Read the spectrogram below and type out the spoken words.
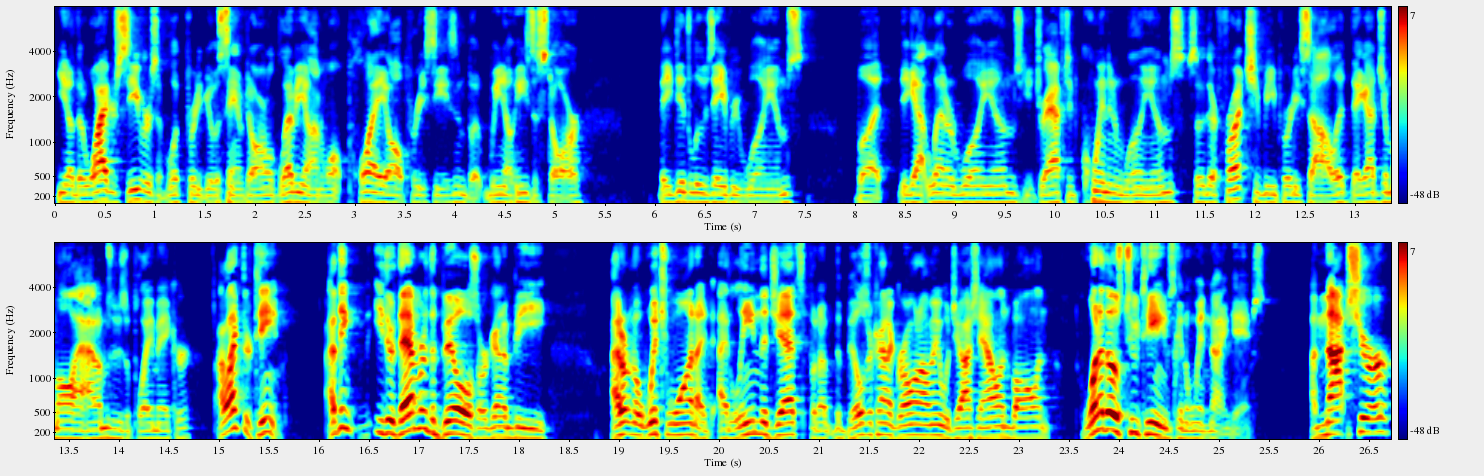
you know, their wide receivers have looked pretty good with Sam Darnold. Le'Veon won't play all preseason, but we know he's a star. They did lose Avery Williams, but they got Leonard Williams. You drafted Quinnen Williams, so their front should be pretty solid. They got Jamal Adams, who's a playmaker. I like their team. I think either them or the Bills are going to be. I don't know which one. I, I lean the Jets, but uh, the Bills are kind of growing on me with Josh Allen balling. One of those two teams going to win nine games. I'm not sure.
